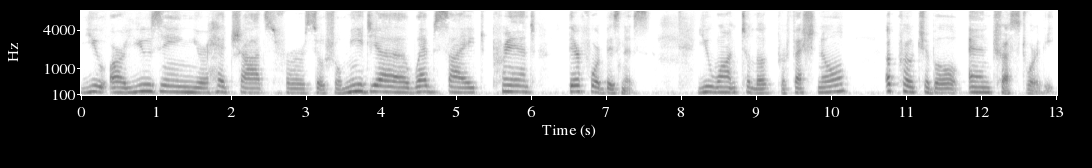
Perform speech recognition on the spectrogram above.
You are using your headshots for social media, website, print, therefore, business. You want to look professional, approachable, and trustworthy.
